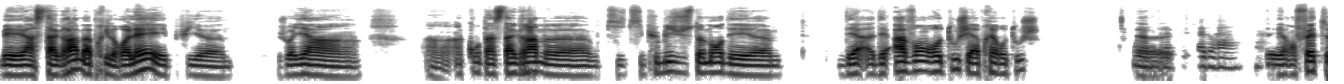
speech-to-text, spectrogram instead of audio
Mais Instagram a pris le relais. Et puis, je voyais un, un, un compte Instagram qui, qui publie justement des des, des avant retouches et après retouches. euh, et en fait,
